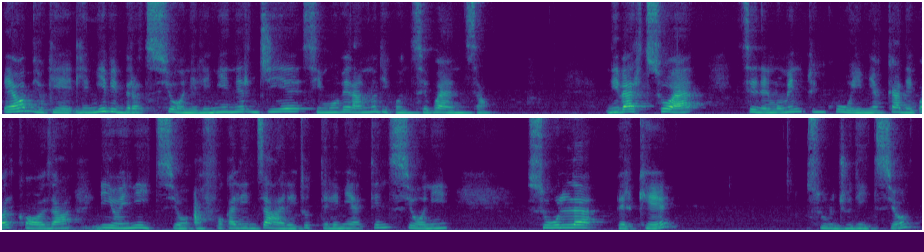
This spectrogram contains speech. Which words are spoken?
È ovvio che le mie vibrazioni, le mie energie si muoveranno di conseguenza. Diverso è se nel momento in cui mi accade qualcosa io inizio a focalizzare tutte le mie attenzioni sul perché, sul giudizio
